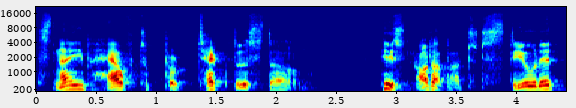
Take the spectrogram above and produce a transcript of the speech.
Snape helped to protect the stone. He's not about to steal it.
